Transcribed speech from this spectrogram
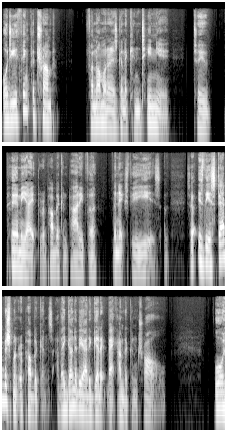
Or do you think the Trump phenomenon is going to continue to permeate the Republican Party for the next few years? So is the establishment Republicans, are they going to be able to get it back under control? Or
